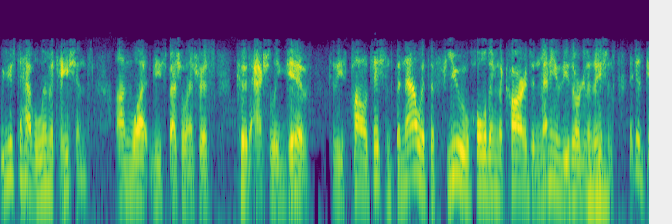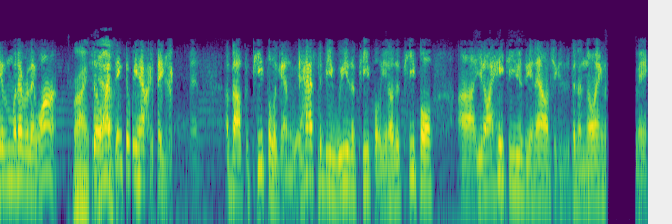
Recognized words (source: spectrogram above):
We used to have limitations on what these special interests could actually give to these politicians, but now with the few holding the cards in many of these organizations, they just give them whatever they want. Right. So Yeah. I think that we have to take government about the people again. It has to be we the people. You know, the people. Uh, you know, I hate to use the analogy because it's been annoying to me.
